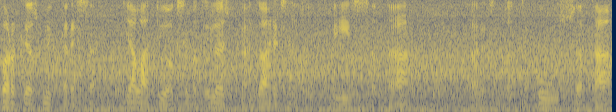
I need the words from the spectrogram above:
korkeusmittarissa jalat juoksevat ylöspäin 8500, 8600,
